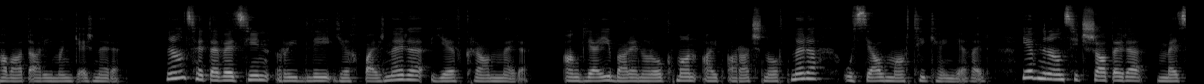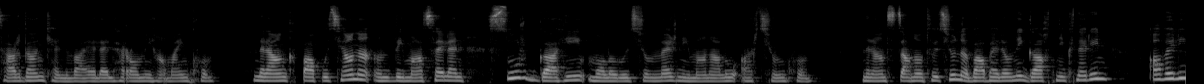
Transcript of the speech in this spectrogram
հավատարիմ ընկերները։ Նրանց հետևեցին Ռիդլի եղբայրները եւ Քրանմերը։ Անգլիայի բարենորոգման այդ առաջնորդները ուսյալ մարդիկ են եղել, եւ նրանցից շատերը մեծ հարգանք են վայելել Հռոմի համայնքում։ Նրանք Պապությանը ընդդիմացել են Սուրբ Գահի մոլորություններն իմանալու արդյունքում։ Նրանց ցանոթությունը Բաբելոնի գաղտնիքներին ավելի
